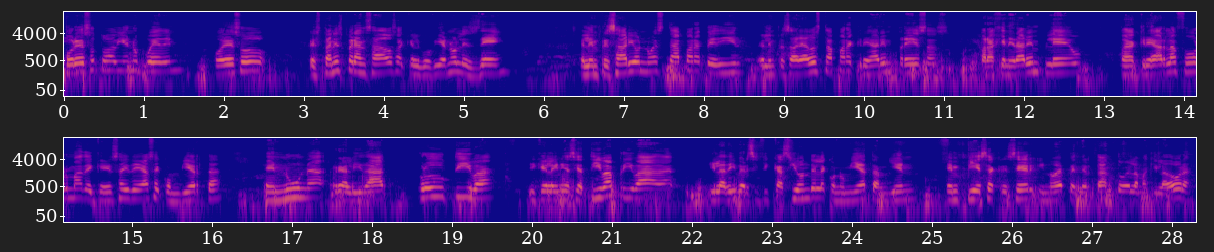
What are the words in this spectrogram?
Por eso todavía no pueden, por eso están esperanzados a que el gobierno les dé. El empresario no está para pedir, el empresariado está para crear empresas, para generar empleo, para crear la forma de que esa idea se convierta en una realidad productiva y que la iniciativa privada y la diversificación de la economía también empiece a crecer y no depender tanto de la maquiladora.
